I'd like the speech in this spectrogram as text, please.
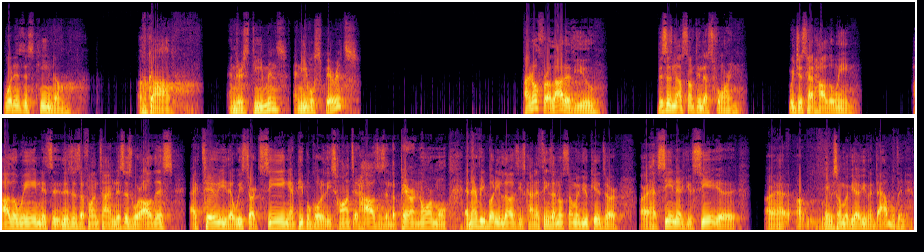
What is this kingdom of God? and there's demons and evil spirits? I know for a lot of you, this is not something that's foreign. We just had Halloween. Halloween, this is, this is a fun time. This is where all this activity that we start seeing and people go to these haunted houses and the paranormal and everybody loves these kind of things. I know some of you kids are, are have seen it. You've seen it. Uh, maybe some of you have even dabbled in it.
